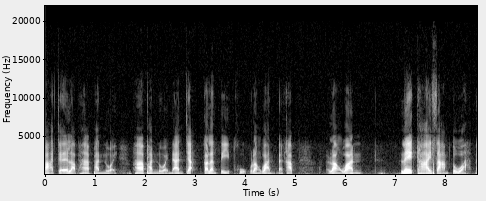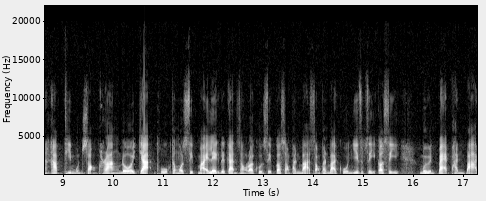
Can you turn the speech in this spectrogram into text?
บาท จะได้รับ 5,000 หน่วย 5,000 หน่วยนั้นจะ การันตีถูกรางวัลนะครับ รางวัลเลขท้าย 3 ตัวนะครับที่หมุน 2 ครั้ง โดยจะถูกทั้งหมด 10 หมายเลขด้วยกัน 200คูณ10 ก็ 2,000 บาท 2,000 บาทคูณ 24 ก็ 48,000 บาท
